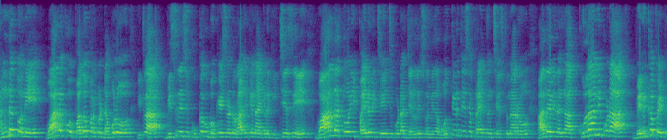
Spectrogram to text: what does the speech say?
అండతోని వాళ్ళకు పదో పరకు డబ్బులు ఇట్లా విసిరేసి కుక్కకు బొక్కేసినట్టు రాజకీయ నాయకులకు ఇచ్చేసి వాళ్ళతోని పైరవి చేయించి కూడా జర్నలిస్టుల మీద ఒత్తిడి చేసే ప్రయత్నం చేస్తున్నారు. అదే విధంగా కులాన్ని కూడా వెనుక పెట్టు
